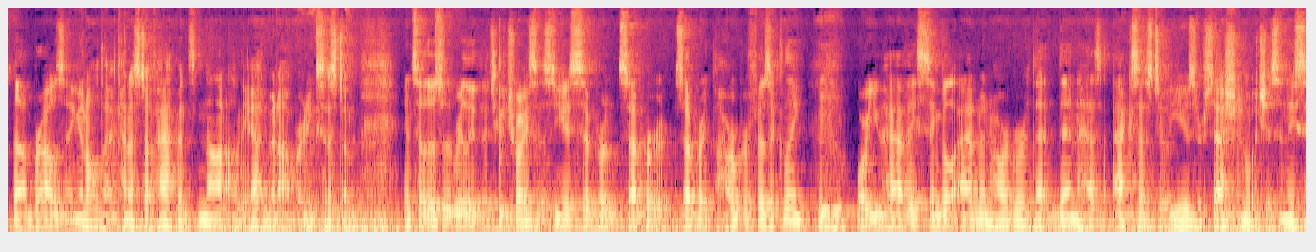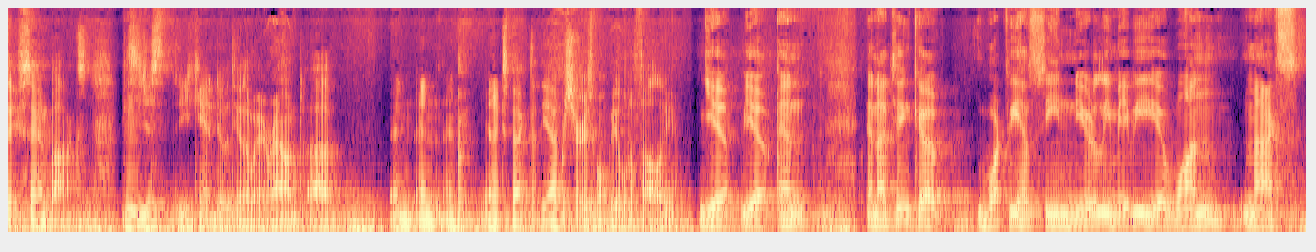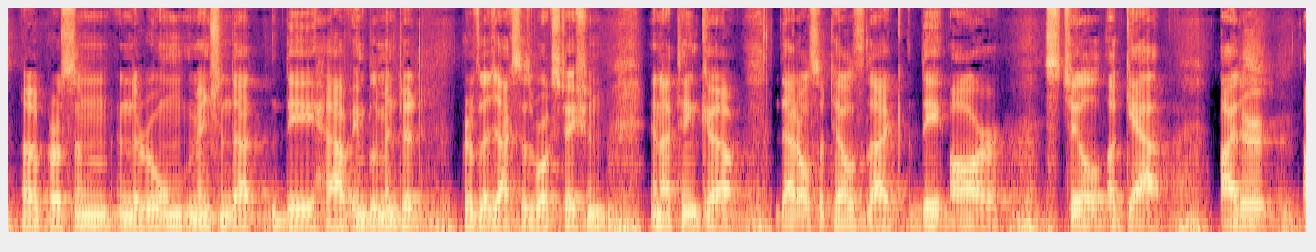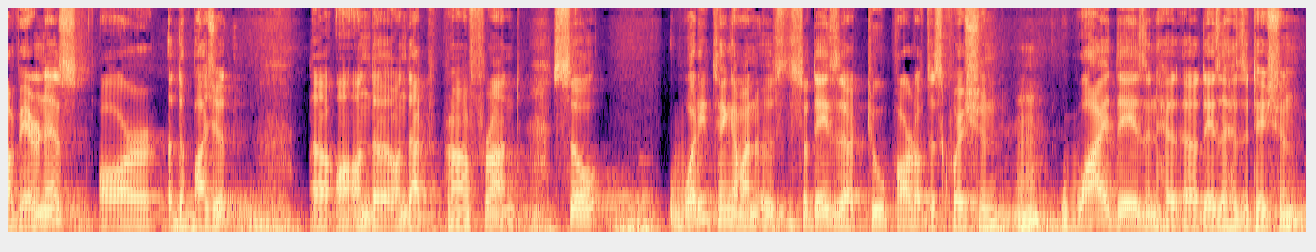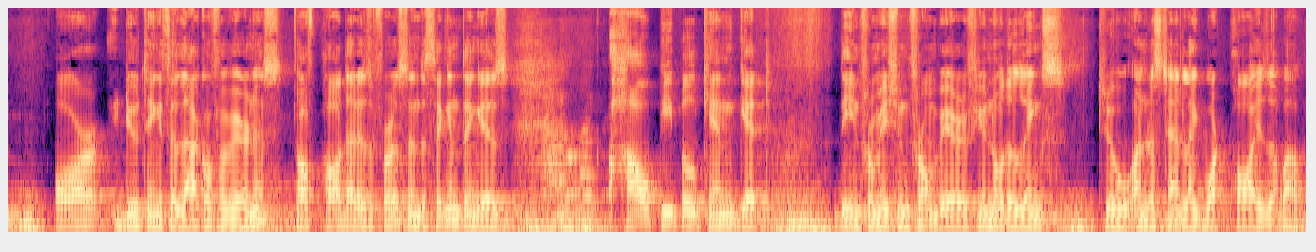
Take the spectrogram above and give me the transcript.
uh, browsing and all that kind of stuff happens not on the admin operating system. And so those are really the two choices. You separate, separate, separate the hardware physically, mm-hmm. or you have a single admin hardware that then has access to a user session, which is in a safe sandbox. Because mm-hmm. you just you can't do it the other way around. Uh, and, and, and, and, expect that the adversaries won't be able to follow you. Yeah, yeah, and and I think uh, what we have seen nearly maybe one max uh, person in the room mentioned that they have implemented privilege access workstation and i think uh, that also tells like they are still a gap either awareness or the budget uh, on the on that uh, front. So, what do you think? I so there's a two part of this question: why there is an uh, there's a hesitation, or do you think it's a lack of awareness of PAW? That is the first, and the second thing is how people can get the information from where if you know the links to understand like what paw is about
